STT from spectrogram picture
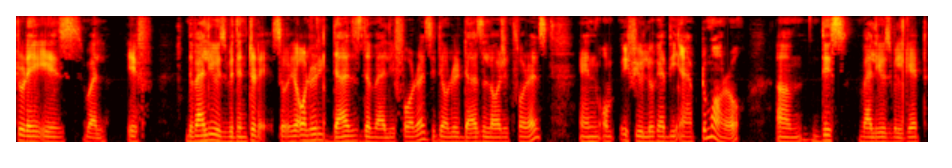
today is well if the value is within today. So it already does the value for us. It already does the logic for us. And um, if you look at the app tomorrow um, these values will get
